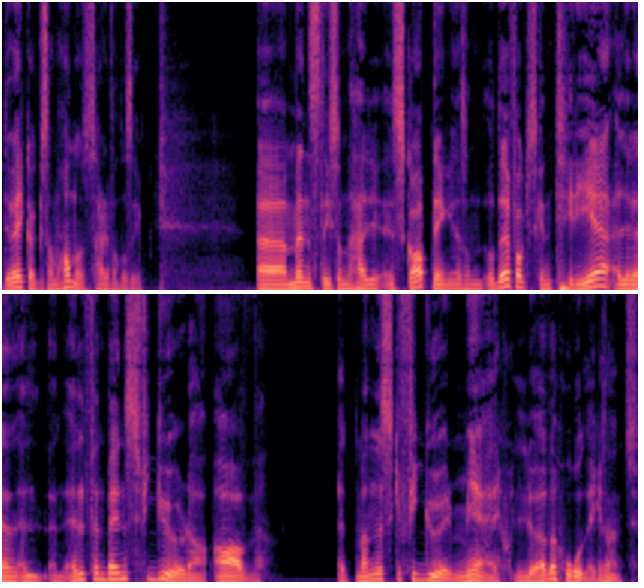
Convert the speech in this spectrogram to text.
Det virka ikke som han hadde så særlig fantasi. Uh, mens liksom det her skapningen sånn, Og det er faktisk en tre, eller en, en elfenbeinsfigur da, av et menneskefigur med løvehode, ikke sant.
